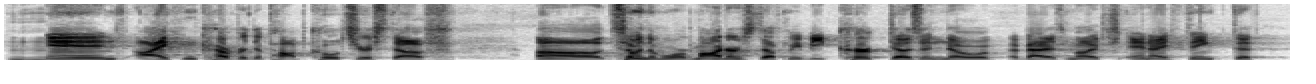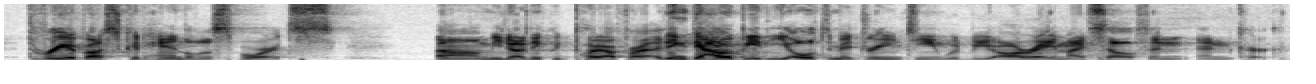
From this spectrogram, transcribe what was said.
and I can cover the pop culture stuff. Uh, some of the more modern stuff maybe Kirk doesn't know about as much, and I think the three of us could handle the sports. Um, you know, I think we'd play off. I think that would be the ultimate dream team. Would be Ra, myself, and, and Kirk.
